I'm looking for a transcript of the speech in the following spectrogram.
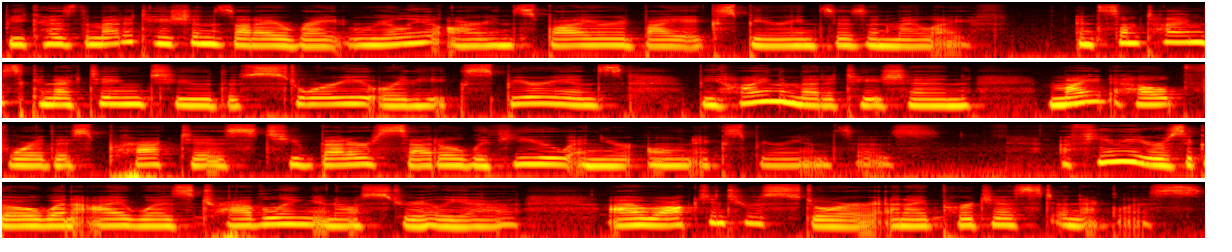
because the meditations that I write really are inspired by experiences in my life. And sometimes connecting to the story or the experience behind the meditation might help for this practice to better settle with you and your own experiences. A few years ago, when I was traveling in Australia, I walked into a store and I purchased a necklace.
